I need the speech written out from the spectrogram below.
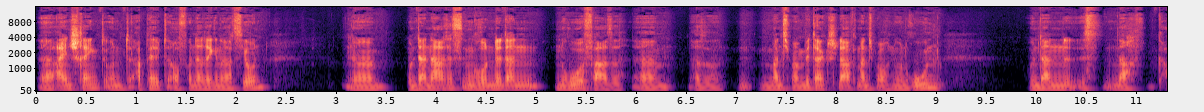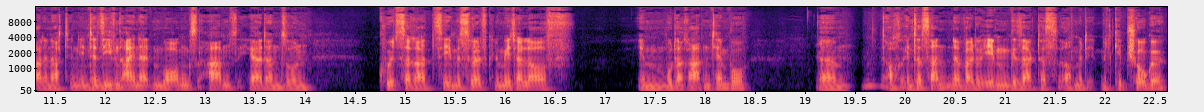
äh, einschränkt und abhält auch von der Regeneration. Ähm, und danach ist im Grunde dann eine Ruhephase. Ähm, also manchmal Mittagsschlaf, manchmal auch nur ein Ruhen. Und dann ist nach, gerade nach den intensiven Einheiten morgens, abends eher dann so ein kürzerer 10 bis 12 Kilometer Lauf im moderaten Tempo. Ähm, auch interessant, ne, weil du eben gesagt hast, auch mit, mit Kipchoge,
